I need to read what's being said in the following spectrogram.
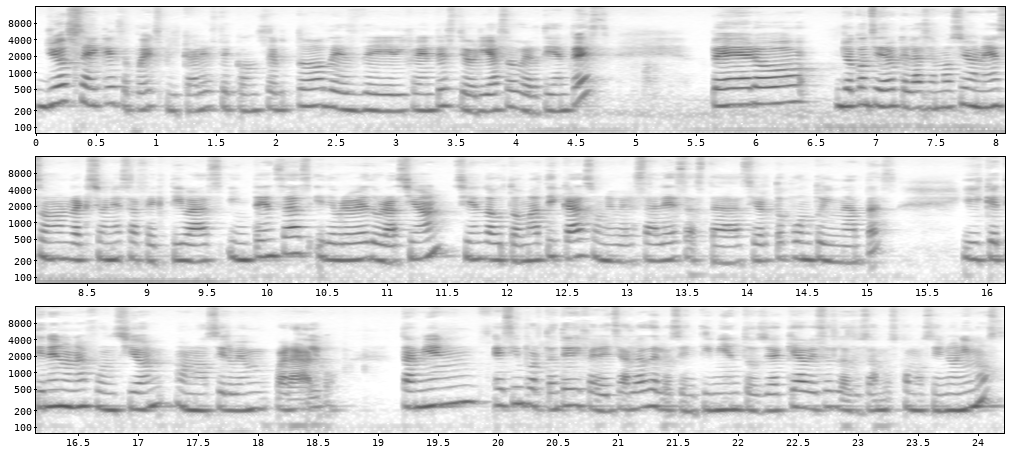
yo sé que se puede explicar este concepto desde diferentes teorías o vertientes, pero yo considero que las emociones son reacciones afectivas intensas y de breve duración, siendo automáticas, universales hasta cierto punto innatas, y que tienen una función o no sirven para algo. También es importante diferenciarlas de los sentimientos, ya que a veces las usamos como sinónimos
